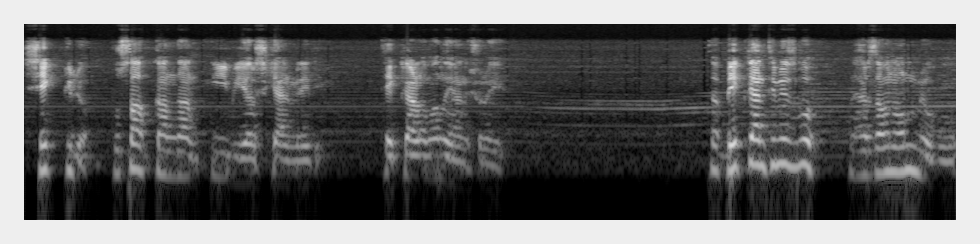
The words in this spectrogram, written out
Şekkülü. Bu safkandan iyi bir yarış gelmeliydi. Tekrarlamalı yani şurayı. Tabii beklentimiz bu. Her zaman olmuyor bu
